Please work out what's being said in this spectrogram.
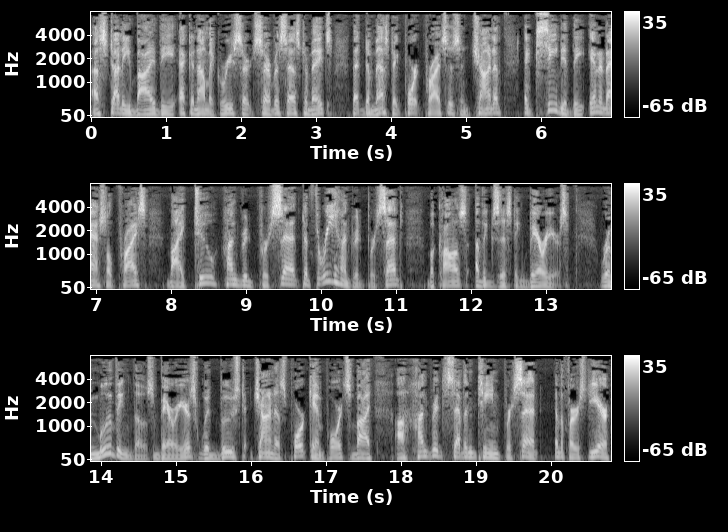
A study by the Economic Research Service estimates that domestic pork prices in China exceeded the international price by 200% to 300% because of existing barriers. Removing those barriers would boost China's pork imports by 117% in the first year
